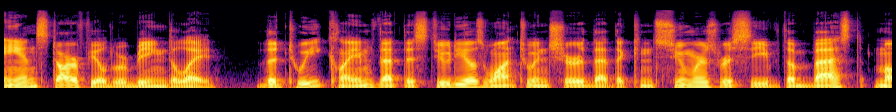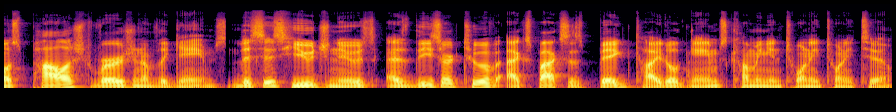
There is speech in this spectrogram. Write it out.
and Starfield were being delayed. The tweet claims that the studios want to ensure that the consumers receive the best, most polished version of the games. This is huge news as these are two of Xbox's big title games coming in 2022.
